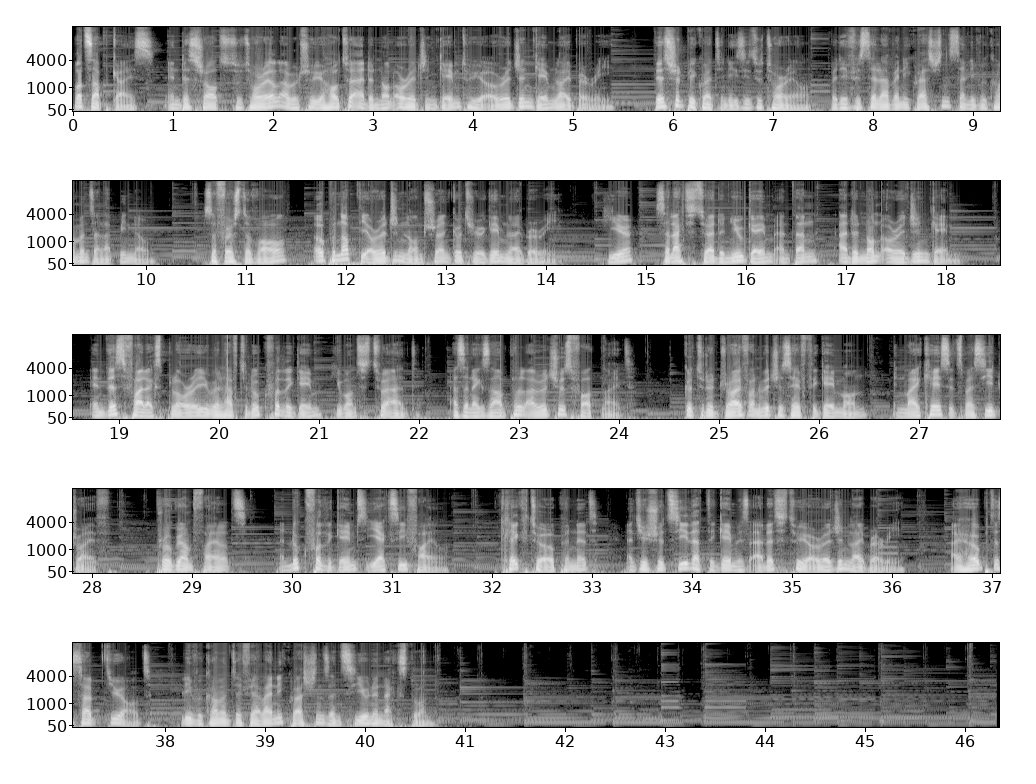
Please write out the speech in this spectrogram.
What's up guys, in this short tutorial I will show you how to add a non-origin game to your origin game library. This should be quite an easy tutorial, but if you still have any questions then leave a comment and let me know. So first of all, open up the origin launcher and go to your game library. Here, select to add a new game and then add a non-origin game. In this file explorer you will have to look for the game you want to add. As an example I will choose Fortnite. Go to the drive on which you saved the game on, in my case it's my C drive. Program files and look for the game's exe file. Click to open it and you should see that the game is added to your origin library. I hope this helped you out. Leave a comment if you have any questions and see you in the next one.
